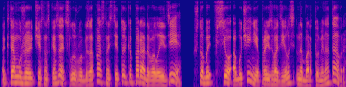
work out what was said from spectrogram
А к тому же, честно сказать, служба безопасности только порадовала идея, чтобы все обучение производилось на борту Минотавра,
